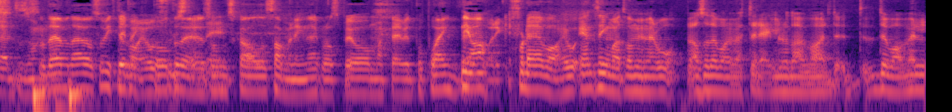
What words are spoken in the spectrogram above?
den Så det, det er jo også viktig å tenke på til dere som skal sammenligne Crosby og McDavid på poeng. Det Ja, for det var jo En ting var at det var mye mer åpen Altså det var jo etter regler, og det var, det, det var vel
